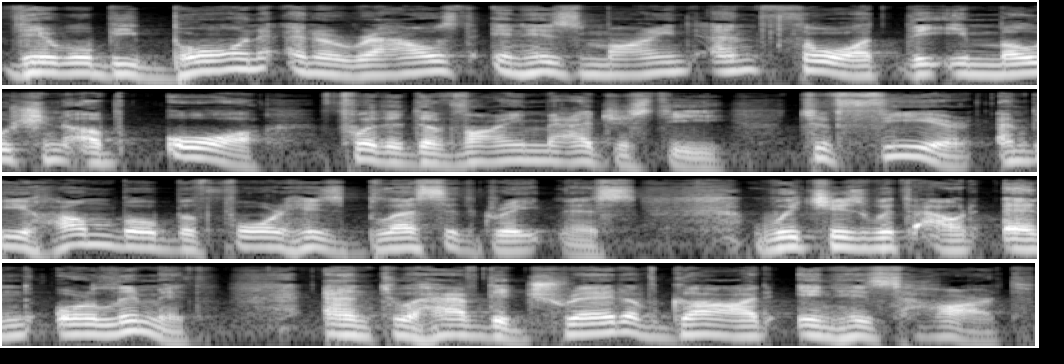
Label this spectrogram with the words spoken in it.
there will be born and aroused in his mind and thought the emotion of awe for the divine majesty, to fear and be humble before his blessed greatness, which is without end or limit, and to have the dread of God in his heart.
